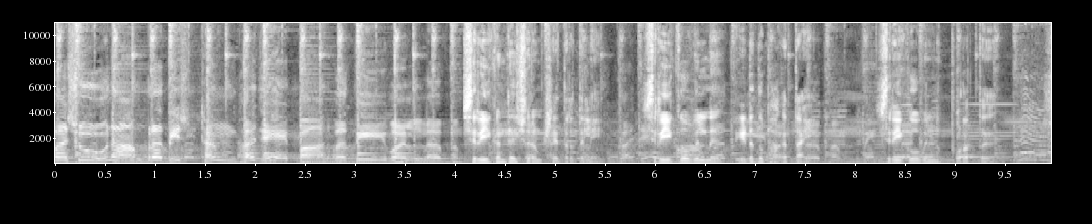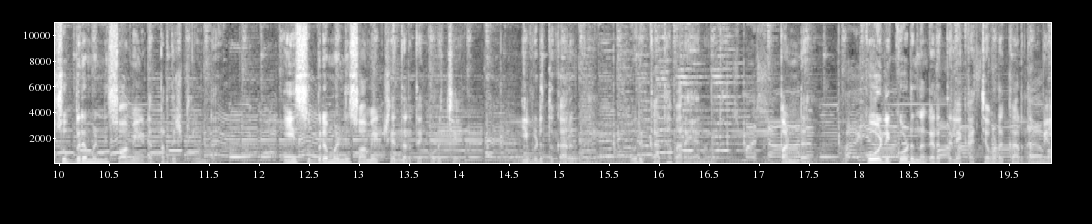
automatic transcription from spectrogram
പശൂനാം പ്രതിഷ്ഠം ഭജേ പാർവതി വല്ലഭം. ശ്രീകണ്ഠേശ്വരം ക്ഷേത്രത്തിലെ ശ്രീകോവിലിന് ഇടതുഭാഗത്തായി ശ്രീകോവിലിന് പുറത്ത് സുബ്രഹ്മണ്യ സ്വാമിയുടെ പ്രതിഷ്ഠയുണ്ട്. ഈ സുബ്രഹ്മണ്യ സ്വാമി ക്ഷേത്രത്തെക്കുറിച്ച് ഇവിടുത്തുകാർക്ക് ഒരു കഥ പറയാനുണ്ട്. പണ്ട് കോഴിക്കോട് നഗരത്തിലെ കച്ചവടക്കാർ തമ്മിൽ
